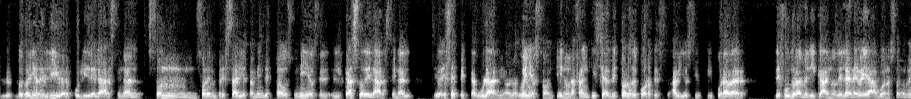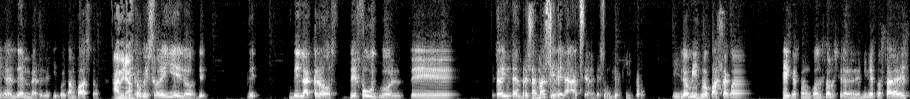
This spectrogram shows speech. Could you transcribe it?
Los dueños del Liverpool y del Arsenal son, son empresarios también de Estados Unidos. El, el caso del Arsenal es espectacular. Los dueños son, tienen una franquicia de todos los deportes, habidos y, y por haber. De fútbol americano, de la NBA, bueno, son los dueños del Denver, del equipo de Campazo. Ah, mira. De hockey sobre hielo, de, de, de lacrosse, de fútbol, de 30 empresas más y del Arsenal, que es un kiosquito. Y lo mismo pasa con que son un consorcio de Emiratos Árabes.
